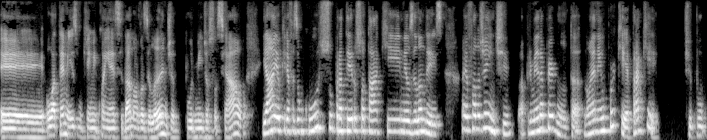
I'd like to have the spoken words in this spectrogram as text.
é, ou até mesmo quem me conhece da Nova Zelândia por mídia social, e ah, eu queria fazer um curso para ter o sotaque neozelandês. Aí eu falo, gente, a primeira pergunta não é nem o porquê, é para quê? Tipo,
